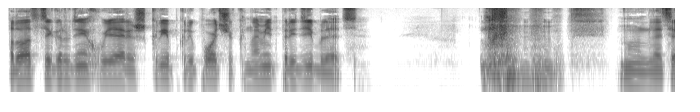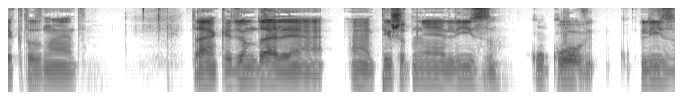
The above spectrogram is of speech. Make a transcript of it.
По 20 игр в день хуяришь. Крип, крипочек. На мид приди, блядь. Ну, для тех, кто знает. Так, идем далее. А, пишет мне Лиз Куков... Лиз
